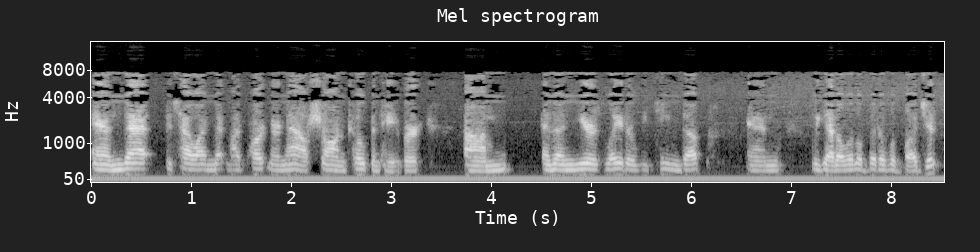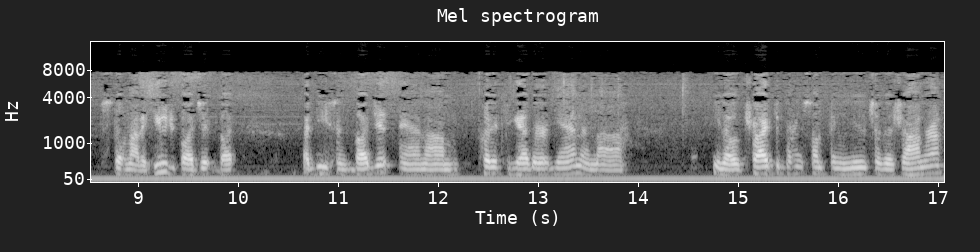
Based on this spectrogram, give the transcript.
and that is how I met my partner now, Sean Copenhaver. Um, and then years later, we teamed up, and we got a little bit of a budget. Still not a huge budget, but a decent budget, and um, put it together again, and uh, you know, tried to bring something new to the genre.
